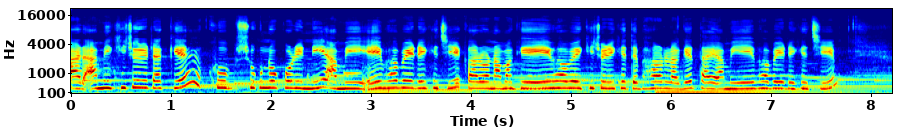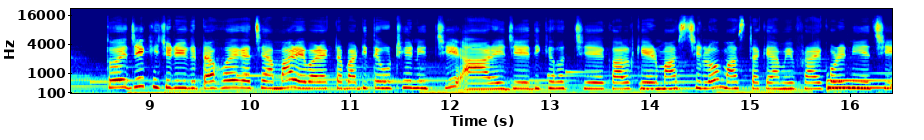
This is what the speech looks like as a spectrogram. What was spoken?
আর আমি খিচুড়িটাকে খুব শুকনো করিনি। আমি এইভাবেই রেখেছি, কারণ আমাকে এইভাবে খিচুড়ি খেতে ভালো লাগে, তাই আমি এইভাবেই রেখেছি। তো এই যে খিচুড়িটা হয়ে গেছে আমার, এবার একটা বাটিতে উঠিয়ে নিচ্ছি। আর এই যে এদিকে হচ্ছে কালকের মাছ ছিল, মাছটাকে আমি ফ্রাই করে নিয়েছি।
